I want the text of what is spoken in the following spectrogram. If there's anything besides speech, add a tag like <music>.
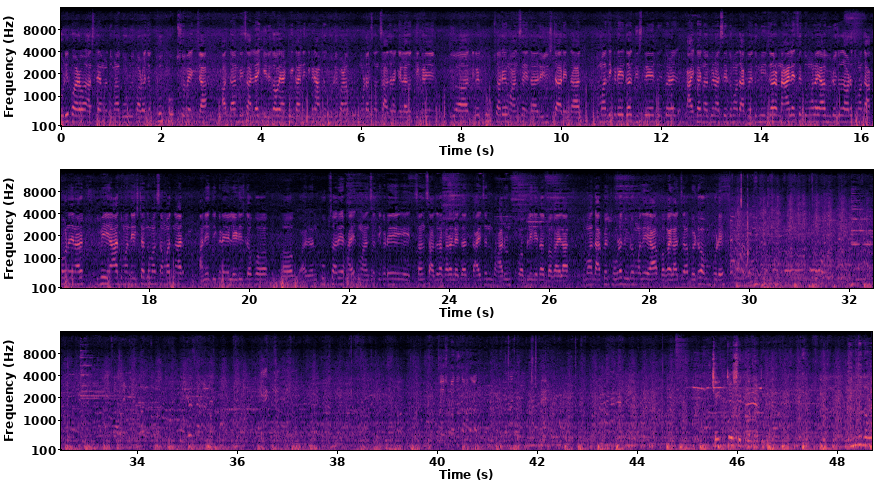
गुढीपाडवा असल्यामुळे तुम्हाला गुढीपाडवाच्या खूप खूप शुभेच्छा. आता मी चाललो आहे गिरगाव या ठिकाणी. तिकडे आमचा गुढीपाडवा खूप मोठा सण साजरा केला जातो. तिकडे तिकडे खूप सारे माणसं येतात रील स्टार येतात. तुम्हाला तिकडे जर दिसले तिकडे काय काय नवीन असेल तुम्हाला दाखवेल. तुम्ही जर नाही आले असेल तुम्हाला या व्हिडिओच्या द्वारे तुम्हाला दाखवण्यात येणार. तुम्ही या तुम्हाला नेक्स्ट टाइम तुम्हाला समजणार. आणि तिकडे लेडीज लोक खूप सारे आहेत माणसं तिकडे सण साजरा करायला येतात. काही जण बाहेरून पब्लिक येतात बघायला. तुम्हाला दाखवेल थोड्याच व्हिडिओमध्ये या बघायला चला भेटू आपण पुढे. సంతోషం పొందుతుంది ఇందులో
